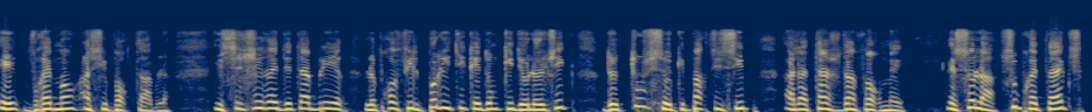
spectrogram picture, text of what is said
est vraiment insupportable. Il s'agirait d'établir le profil politique et donc idéologique de tous ceux qui participent à la tâche d'informer. Et cela sous prétexte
